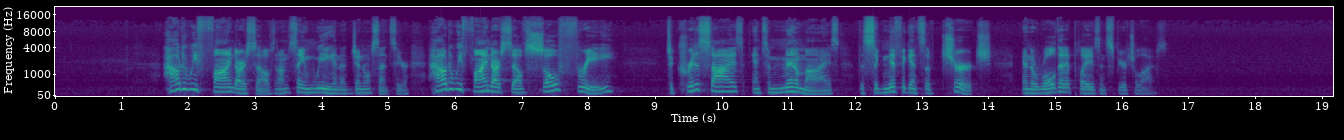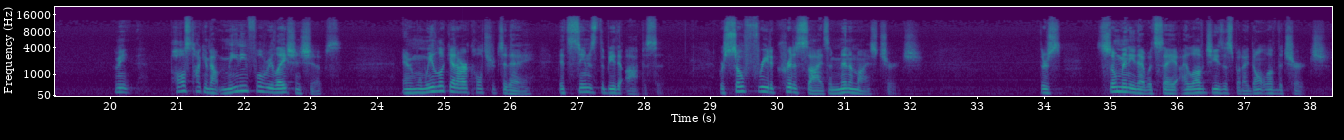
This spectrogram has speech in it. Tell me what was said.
How do we find ourselves, and I'm saying we in a general sense here, how do we find ourselves so free to criticize and to minimize the significance of church and the role that it plays in spiritual lives. I mean, Paul's talking about meaningful relationships. And when we look at our culture today, it seems to be the opposite. We're so free to criticize and minimize church. There's so many that would say, I love Jesus, but I don't love the church.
